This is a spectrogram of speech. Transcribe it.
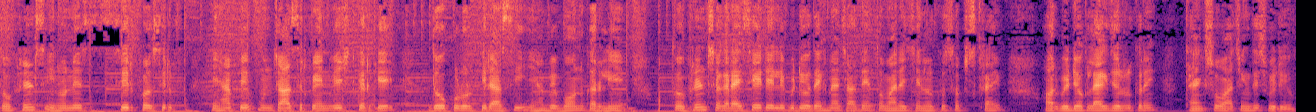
तो फ्रेंड्स, इन्होंने सिर्फ़ और सिर्फ़ यहाँ पे उनचास रुपये इन्वेस्ट करके दो करोड़ की राशि यहाँ पे बॉन कर लिए। तो फ्रेंड्स, अगर ऐसे ही डेली वीडियो देखना चाहते हैं तो हमारे चैनल को सब्सक्राइब और वीडियो को लाइक ज़रूर करें। Thanks for watching this video.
